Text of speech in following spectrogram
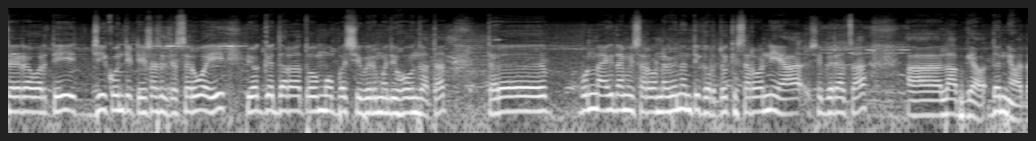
शरीरावरती जी कोणती टेस्ट असेल त्या सर्वही योग्य दरात व मोफत शिबिरमध्ये होऊन जातात. तर पुन्हा एकदा मी सर्वांना विनंती करतो की सर्वांनी या शिबिराचा लाभ घ्यावा. धन्यवाद.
